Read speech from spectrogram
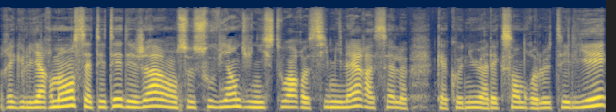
régulièrement. Cet été déjà, on se souvient d'une histoire similaire à celle qu'a connue Alexandre Letellier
